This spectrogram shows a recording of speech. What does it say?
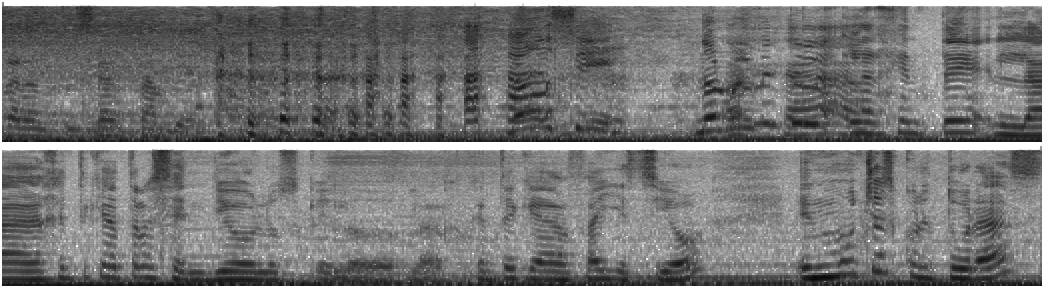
garantizar también. no, sí. Normalmente la, la gente, la gente que ha trascendió, los que lo- la gente que ha falleció, en muchas culturas,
